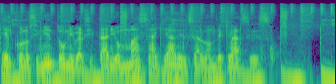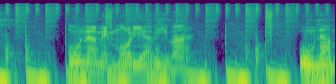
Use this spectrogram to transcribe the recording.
El conocimiento universitario más allá del salón de clases. Una memoria viva. UNAM.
